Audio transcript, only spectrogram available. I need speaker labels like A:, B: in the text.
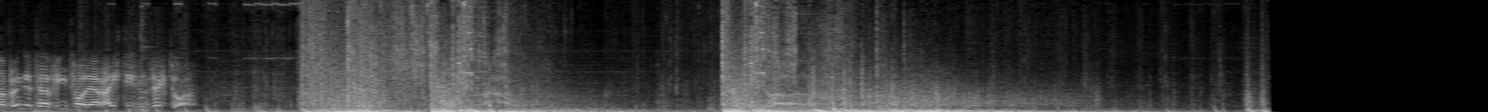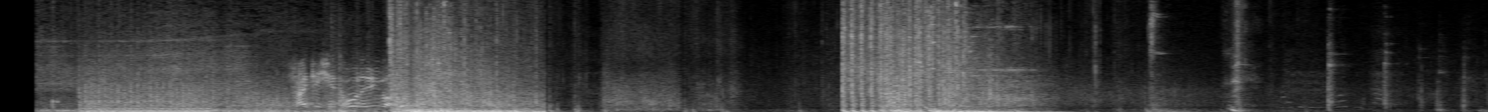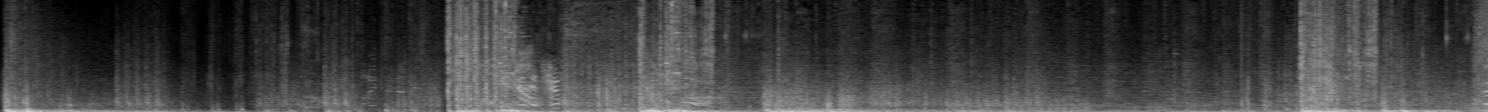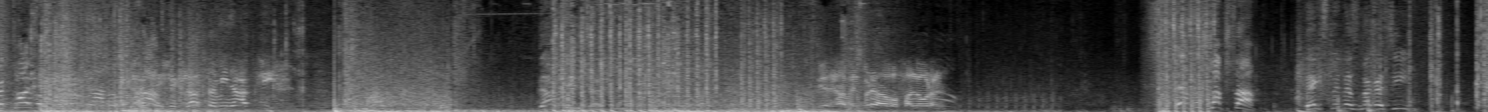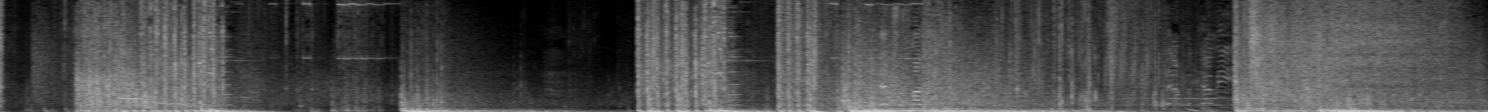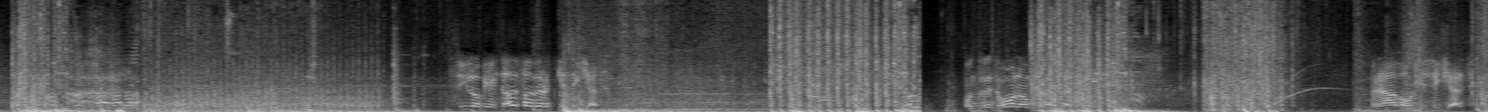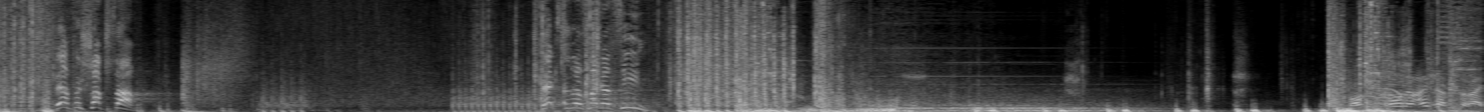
A: Verbündeter Vitol erreicht diesen Sektor. Feindliche Drohne über uns. Clustermine aktiv.
B: Dahinter.
A: Wir haben Bravo verloren.
C: Werfe Schockstab!
B: Wechsle das Magazin.
A: Zielobjekt Alpha wird gesichert. Unsere Drohne umkreist das Ziel. Bravo gesichert.
C: Werfe Schockstab! Wechsle das Magazin!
